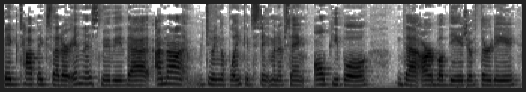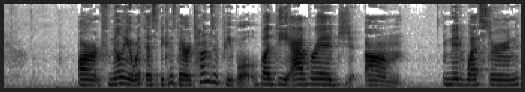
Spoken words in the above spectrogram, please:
big topics that are in this movie that I'm not doing a blanket statement of saying all people that are above the age of 30 aren't familiar with this because there are tons of people, but the average um, Midwestern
